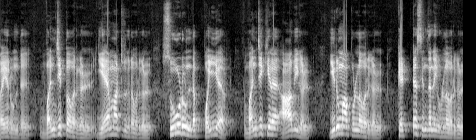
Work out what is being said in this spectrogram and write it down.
பெயர் உண்டு. வஞ்சிப்பவர்கள் ஏமாற்றுகிறவர்கள் சூடுண்ட பொய்யர் வஞ்சிக்கிற ஆவிகள் இருமாப்புள்ளவர்கள் கெட்ட சிந்தனை உள்ளவர்கள்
